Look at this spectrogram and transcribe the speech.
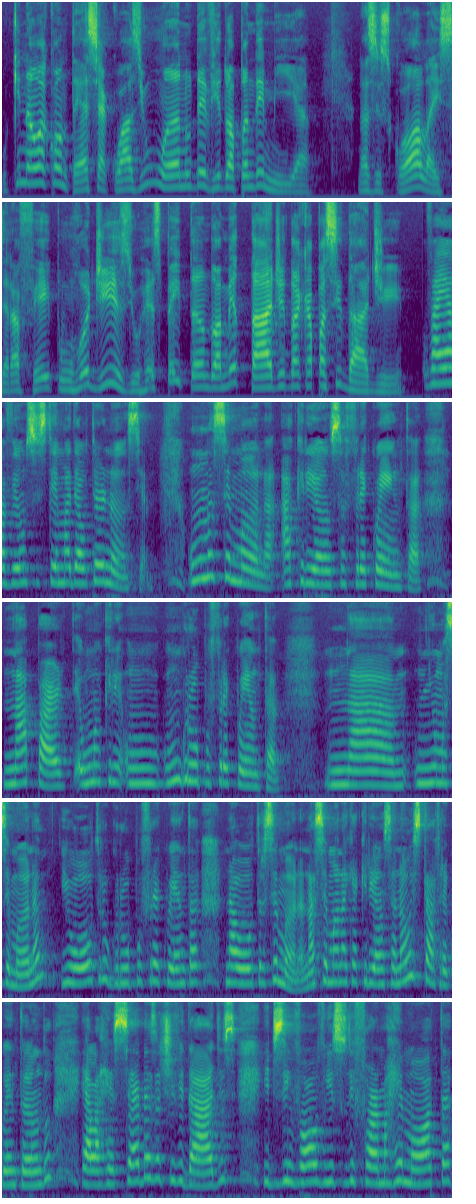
o que não acontece há quase um ano devido à pandemia. Nas escolas será feito um rodízio respeitando a metade da capacidade. Vai haver um sistema de alternância. Uma semana a criança frequenta na parte, uma, um, um grupo frequenta na, em uma semana e o outro grupo frequenta na outra semana. Na semana que a criança não está frequentando, ela recebe as atividades e desenvolve isso de forma remota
